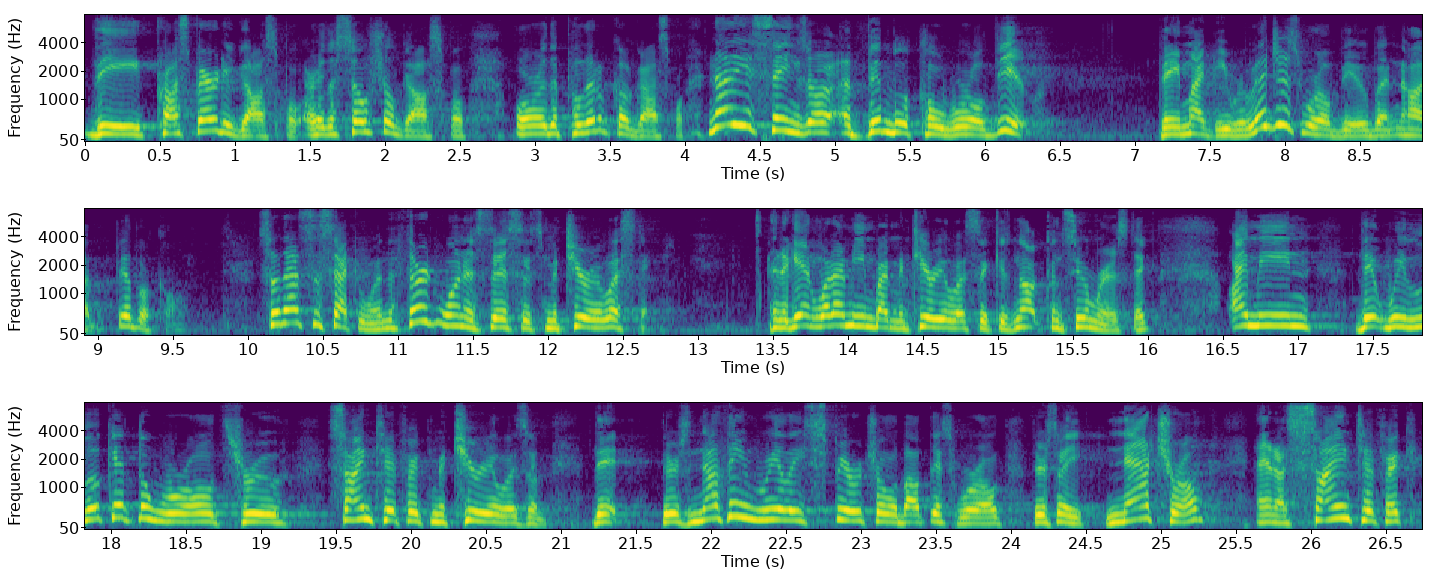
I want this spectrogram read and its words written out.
the prosperity gospel or the social gospel or the political gospel. None of these things are a biblical worldview. They might be religious worldview, but not biblical. So that's the second one. The third one is this it's materialistic. And again, what I mean by materialistic is not consumeristic. I mean that we look at the world through scientific materialism, that there's nothing really spiritual about this world. There's a natural and a scientific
